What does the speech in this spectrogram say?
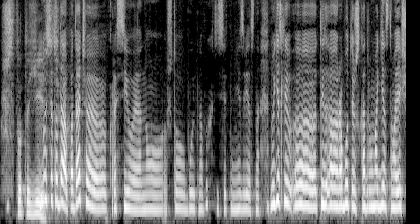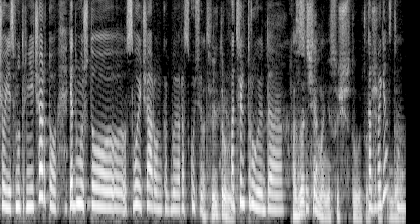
что-то есть. Ну, если это да, подача красивая, но что будет на выходе, действительно неизвестно. Но если э, ты э, работаешь с кадровым агентством, а еще есть внутренний HR, то я думаю, что свой HR он как бы раскусит, Отфильтруют. отфильтрует, да. А сути. зачем они существуют вообще? Кадровое агентство? Да.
